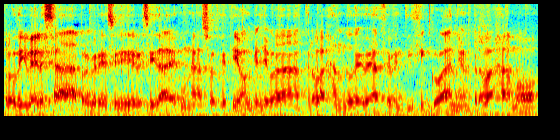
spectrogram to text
Prodiversa Progreso y Diversidad es una asociación que lleva trabajando desde hace 25 años. Trabajamos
